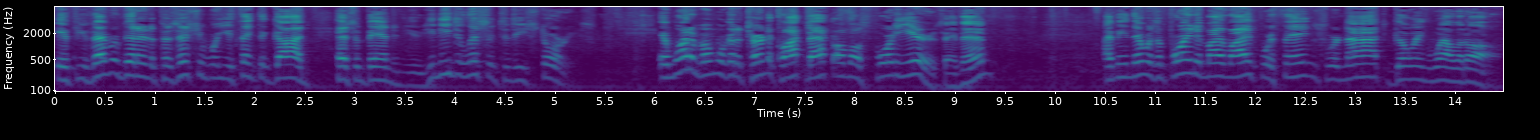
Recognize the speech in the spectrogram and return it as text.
If you've ever been in a position where you think that God has abandoned you, you need to listen to these stories. In one of them, we're going to turn the clock back almost 40 years. Amen? I mean, there was a point in my life where things were not going well at all.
